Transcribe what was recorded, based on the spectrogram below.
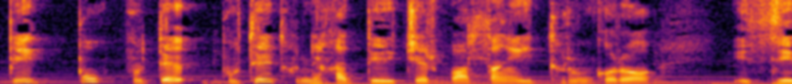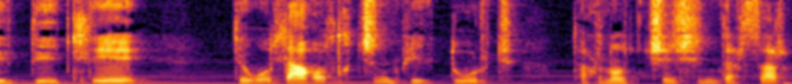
би бүх бүтээгдэхүүнийхээ дээжээр болон эд хөрөнгөөрөө эзнийг дээдлээ. Тэгвэл агуулгач нь пиг дүүрж торнууд чинь шин дарсаар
